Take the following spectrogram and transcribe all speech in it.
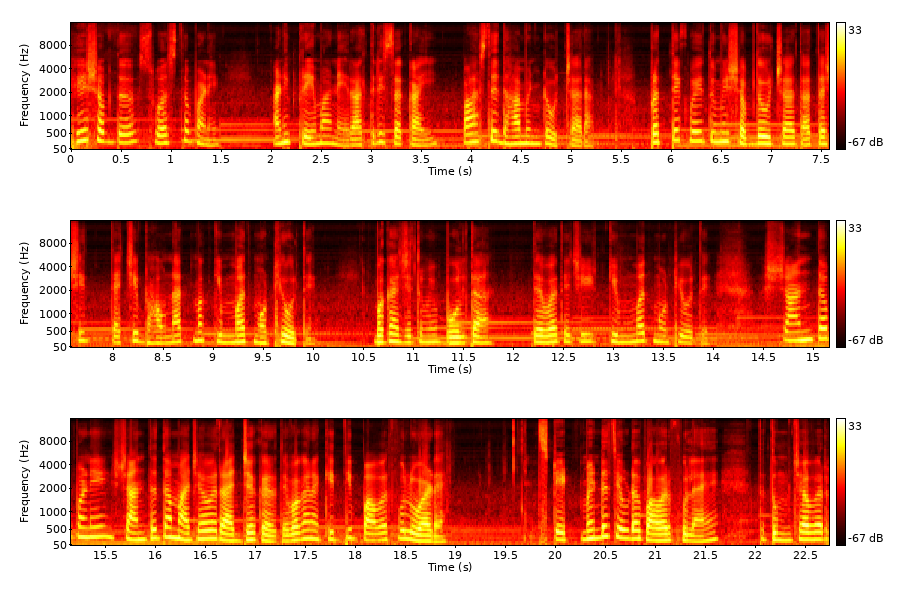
हे शब्द स्वस्थपणे आणि प्रेमाने रात्री सकाळी पाच ते दहा मिनटं उच्चारा. प्रत्येक वेळी तुम्ही शब्द उच्चारता तशी त्याची भावनात्मक किंमत मोठी होते. बघा जे तुम्ही बोलता तेव्हा त्याची किंमत मोठी होते. शांतपणे शांतता माझ्यावर राज्य करते. बघा ना किती पॉवरफुल वर्ड आहे. स्टेटमेंटच एवढं पॉवरफुल आहे तर तुमच्यावर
